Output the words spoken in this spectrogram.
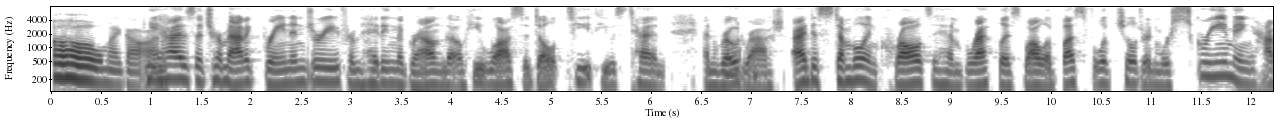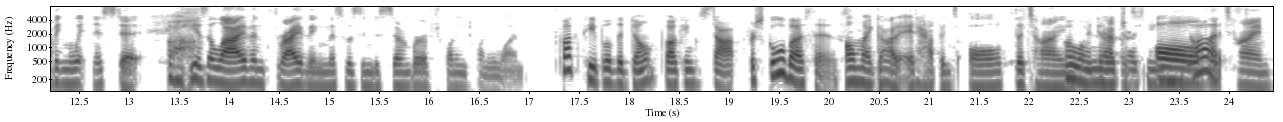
Oh my god. He has a traumatic brain injury from hitting the ground, though. He lost adult teeth. He was 10 and oh road Oh. rash. I had to stumble and crawl to him breathless while a bus full of children were screaming, having witnessed it. Ugh, He is alive and thriving. This was in December of 2021. fuck people that don't fucking stop for school buses. Oh my God, it happens all the time. Oh, I know, it happens all nuts. the time.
